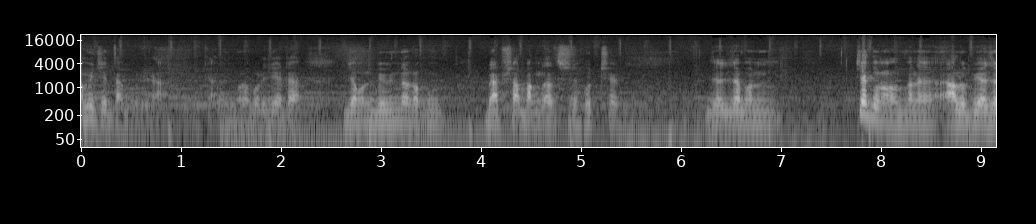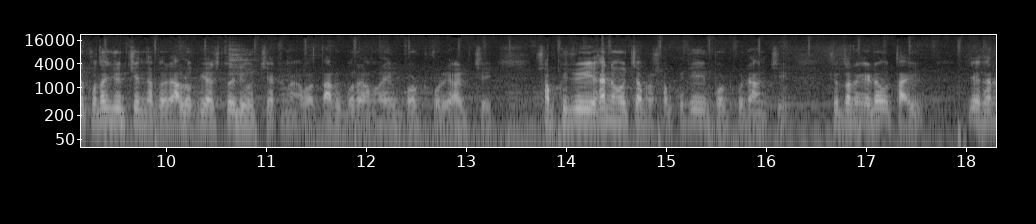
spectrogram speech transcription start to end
আমি চিন্তা করি না। আমি মনে করি যে এটা যেমন বিভিন্ন রকম ব্যবসা বাংলাদেশে হচ্ছে যেমন যে কোনো মানে আলু পেঁয়াজের কথাই যদি চিন্তা করি, আলু পেঁয়াজ তৈরি হচ্ছে এখানে, আবার তার উপরে আমরা ইম্পোর্ট করে আনছি। সব কিছুই এখানে হচ্ছে, আমরা সব কিছুই ইম্পোর্ট করে আনছি। সুতরাং এটাও তাই যে এখানে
